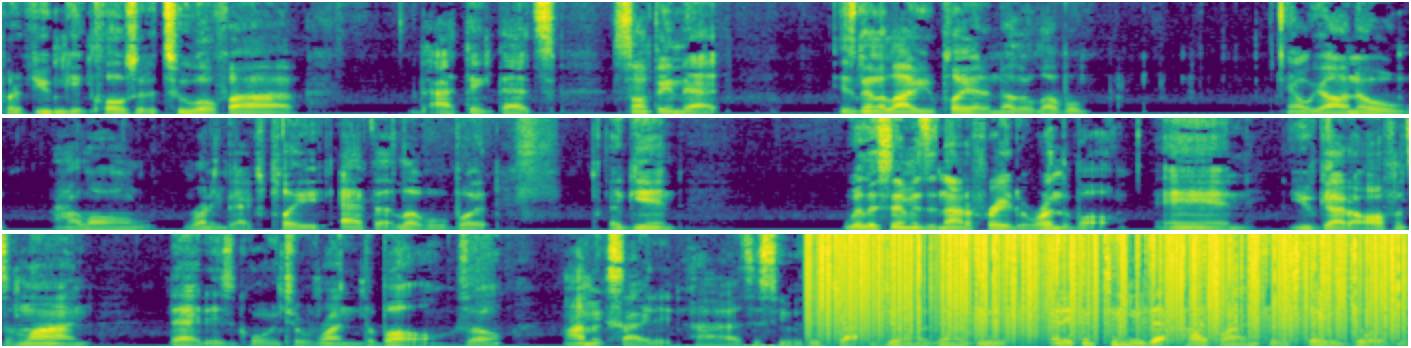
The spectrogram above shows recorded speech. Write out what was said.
But if you can get closer to 205, I think that's something that is going to allow you to play at another level. Now, we all know how long running backs play at that level, but again, Willie Simmons is not afraid to run the ball, and you've got an offensive line that is going to run the ball. So I'm excited uh, to see what this gentleman is going to do, and it continues that pipeline to the state of Georgia.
